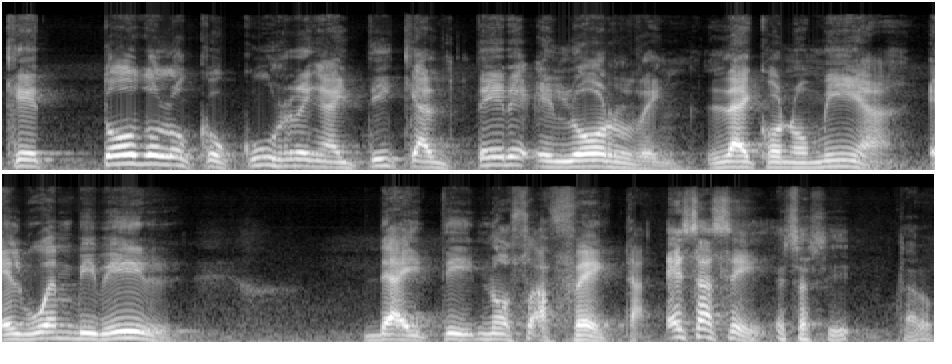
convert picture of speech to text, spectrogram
que todo lo que ocurre en Haití que altere el orden, la economía, el buen vivir de Haití nos afecta. ¿Es así? Es así, claro.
